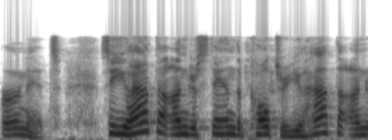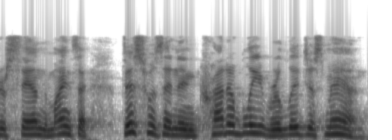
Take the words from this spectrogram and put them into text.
earn it? See, you have to understand the culture. You have to understand the mindset. This was an incredibly religious man.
